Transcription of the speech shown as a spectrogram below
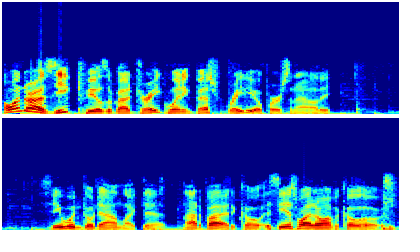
I wonder how Zeke feels about Drake winning best radio personality. See, it wouldn't go down like that. Not if I had a co See, that's why I don't have a co-host.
